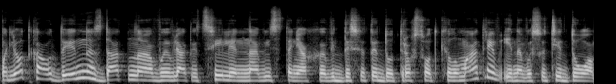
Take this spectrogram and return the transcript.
Польотка 1 здатна виявляти цілі на відстанях від 10 до 300 кілометрів і на висоті до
